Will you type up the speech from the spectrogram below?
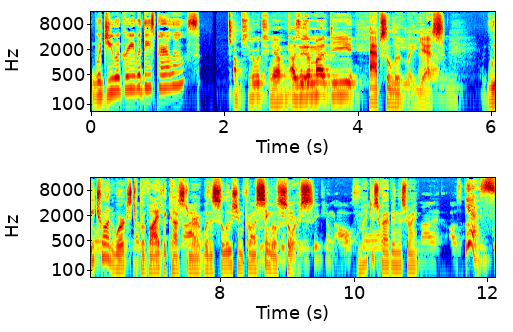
Would you agree with these parallels? Absolut, yeah. Also, ich sag mal, die, Absolutely, yes. Ähm, Witron works to provide the customer with a solution from a single source. Am I describing this right? Yes.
